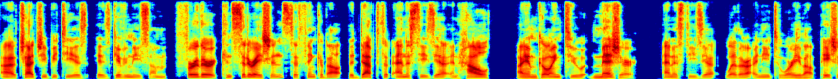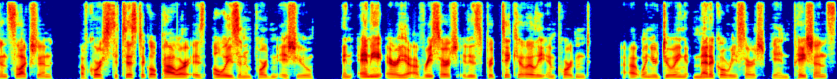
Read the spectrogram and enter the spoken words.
uh, ChatGPT is is giving me some further considerations to think about the depth of anesthesia and how I am going to measure anesthesia, whether I need to worry about patient selection. Of course, statistical power is always an important issue in any area of research. It is particularly important uh, when you're doing medical research in patients,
